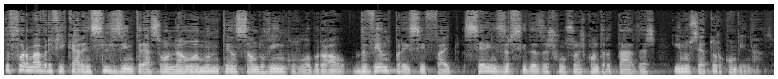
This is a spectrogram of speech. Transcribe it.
de forma a verificarem se lhes interessa ou não a manutenção do vínculo laboral, devendo para esse efeito serem exercidas as funções contratadas e no setor combinado.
